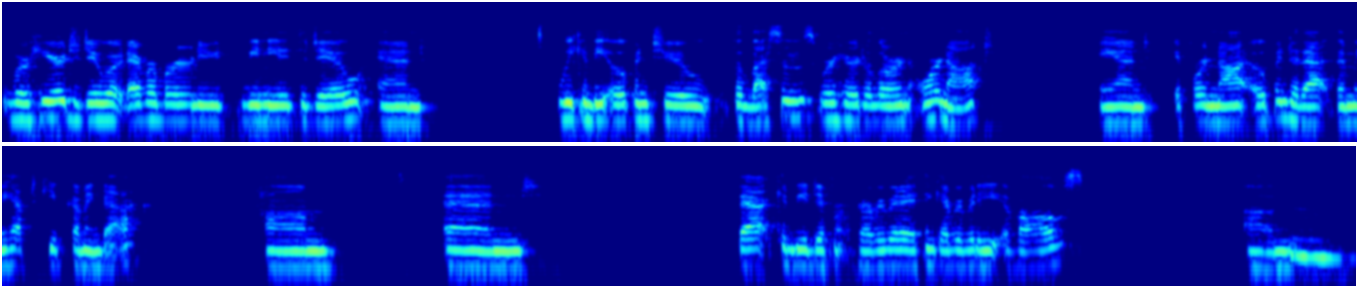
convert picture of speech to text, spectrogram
we're here to do whatever we need we need to do and we can be open to the lessons we're here to learn or not. And if we're not open to that then we have to keep coming back. Um, and that can be different for everybody. I think everybody evolves um, mm.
